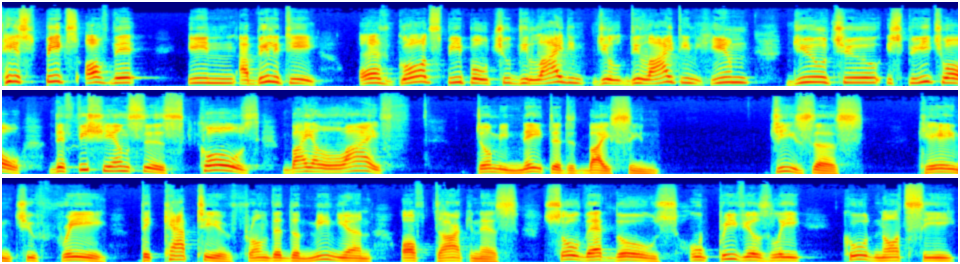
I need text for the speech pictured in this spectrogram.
He speaks of the inability of God's people to delight in, delight in Him due to spiritual deficiencies caused by a life dominated by sin. Jesus came to free the captive from the dominion of darkness so that those who previously could not see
